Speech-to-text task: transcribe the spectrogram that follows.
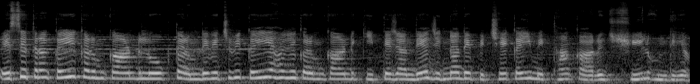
ਇਸੇ ਤਰ੍ਹਾਂ ਕਈ ਕਰਮਕਾਂਡ ਲੋਕ ਧਰਮ ਦੇ ਵਿੱਚ ਵੀ ਕਈ ਇਹੋ ਜਿਹੇ ਕਰਮਕਾਂਡ ਕੀਤੇ ਜਾਂਦੇ ਆ ਜਿਨ੍ਹਾਂ ਦੇ ਪਿੱਛੇ ਕਈ ਮਿੱਥਾਂ ਕਾਰਜਸ਼ੀਲ ਹੁੰਦੀਆਂ।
